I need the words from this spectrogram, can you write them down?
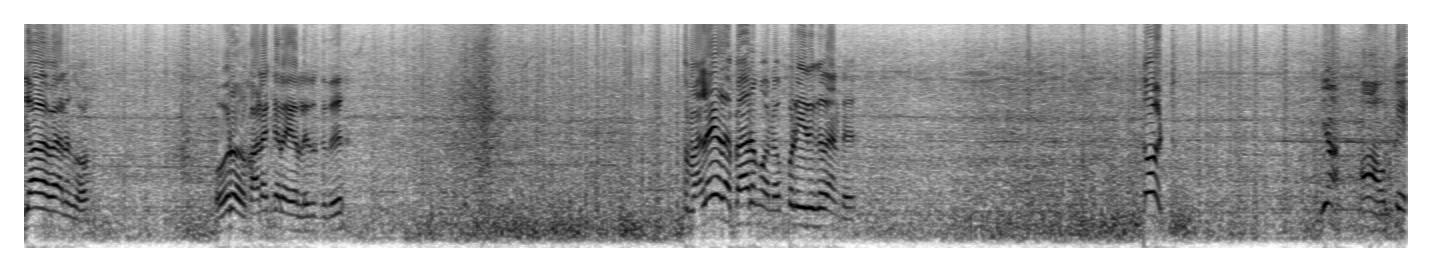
இஞ்சால வேறுங்க ஒரு ஒரு கடற்கரைகள் இருக்குது. விலைகளை பாருங்க எப்படி இருக்குதாண்டு தோட் யா. ஆ ஓகே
